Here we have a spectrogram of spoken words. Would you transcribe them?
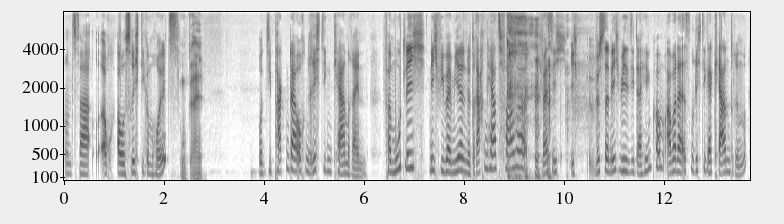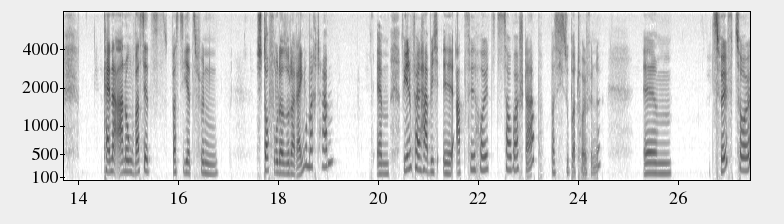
Und zwar auch aus richtigem Holz. Oh, geil. Und die packen da auch einen richtigen Kern rein. Vermutlich nicht wie bei mir eine Drachenherzfaser. Ich weiß nicht, ich wüsste nicht, wie sie da hinkommen, aber da ist ein richtiger Kern drin. Keine Ahnung, was jetzt, was die jetzt für einen Stoff oder so da reingemacht haben. Ähm, auf jeden Fall habe ich äh, Apfelholz-Zauberstab, was ich super toll finde. Ähm, 12 Zoll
